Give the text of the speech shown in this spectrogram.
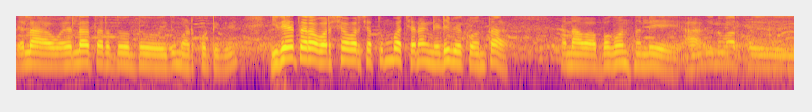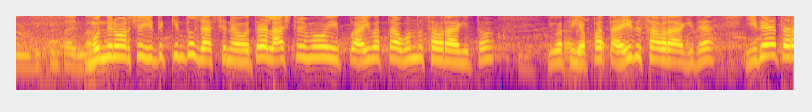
ಎಲ್ಲ ಎಲ್ಲ ಥರದ್ದು ಒಂದು ಇದು ಮಾಡಿಕೊಟ್ಟಿದ್ವಿ. ಇದೇ ಥರ ವರ್ಷ ವರ್ಷ ತುಂಬ ಚೆನ್ನಾಗಿ ನಡಿಬೇಕು ಅಂತ ನಾವು ಆ ಭಗವಂತನಲ್ಲಿ ಮುಂದಿನ ವರ್ಷ ಇದಕ್ಕಿಂತ ಜಾಸ್ತಿನೇ ಹೋಗುತ್ತೆ ಲಾಸ್ಟ್ ಟೈಮು ಇಪ್ ಐವತ್ತ ಒಂದು ಸಾವಿರ ಆಗಿತ್ತು. ಇವತ್ತು ಎಪ್ಪತ್ತೈದು ಸಾವಿರ ಆಗಿದೆ. ಇದೇ ಥರ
